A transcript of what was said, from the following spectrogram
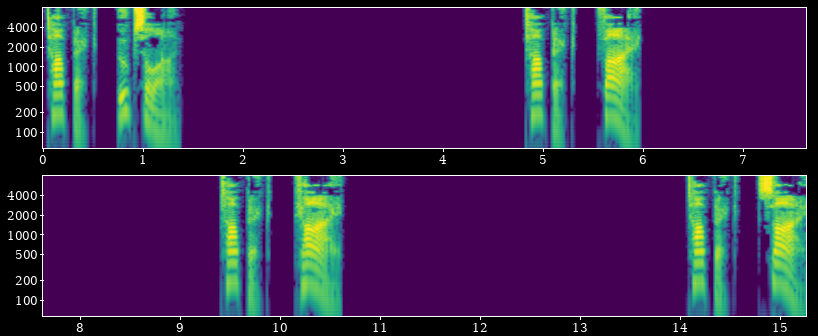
Topic. Upsilon. Topic. Phi. Topic. Chi. Topic Psi.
